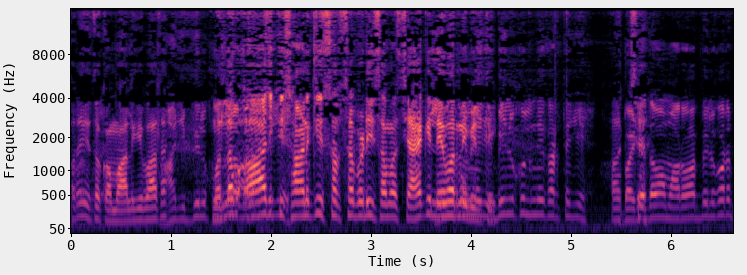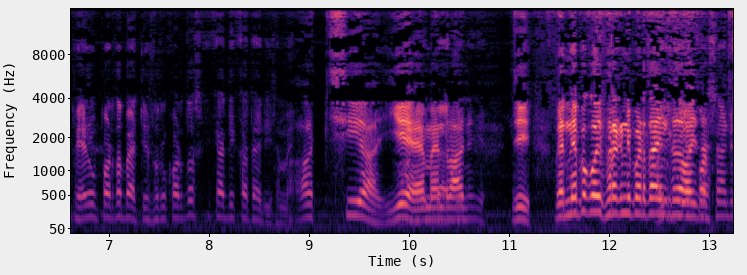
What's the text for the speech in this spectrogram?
अरे ये तो कमाल की बात है। हाँ जी बिल्कुल मतलब आज किसान की सबसे बड़ी समस्या है कि लेबर नहीं मिलती। बिल्कुल नहीं करते जी। अच्छा। बढ़िया दवा मारो आप बिल्कुल फिर ऊपर तो बैठी शुरू कर दो उसकी क्या दिक्कत है जी समय अच्छी ये है हाँ, मैन राज जी गन्ने पे कोई फ़र्क नहीं पड़ता इनसे दवाई परसेंट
